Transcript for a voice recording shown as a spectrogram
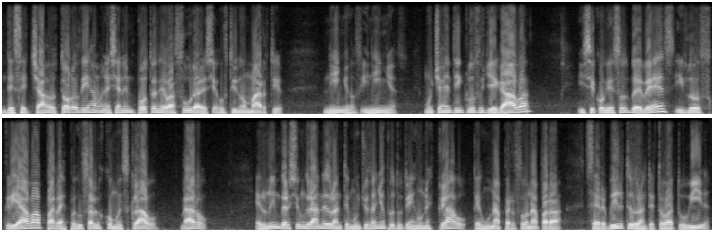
desechados. Todos los días amanecían en potes de basura, decía Justino Mártir, niños y niñas. Mucha gente incluso llegaba y se cogía esos bebés y los criaba para después usarlos como esclavos. Claro, era una inversión grande durante muchos años, pero tú tienes un esclavo, tienes una persona para servirte durante toda tu vida.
